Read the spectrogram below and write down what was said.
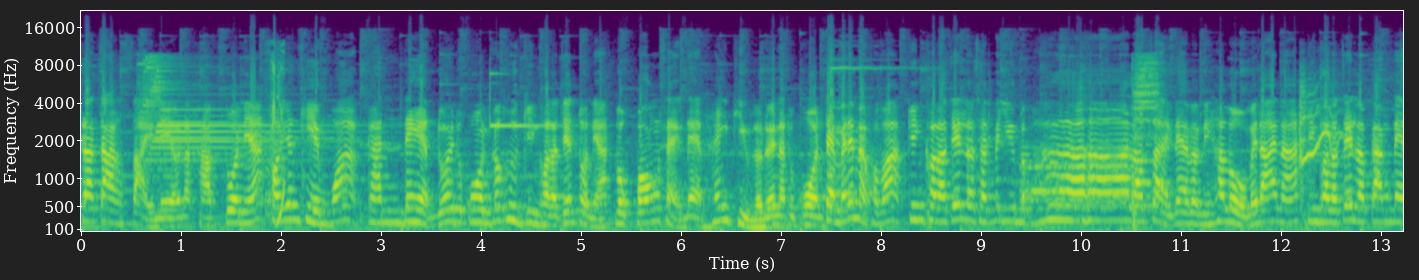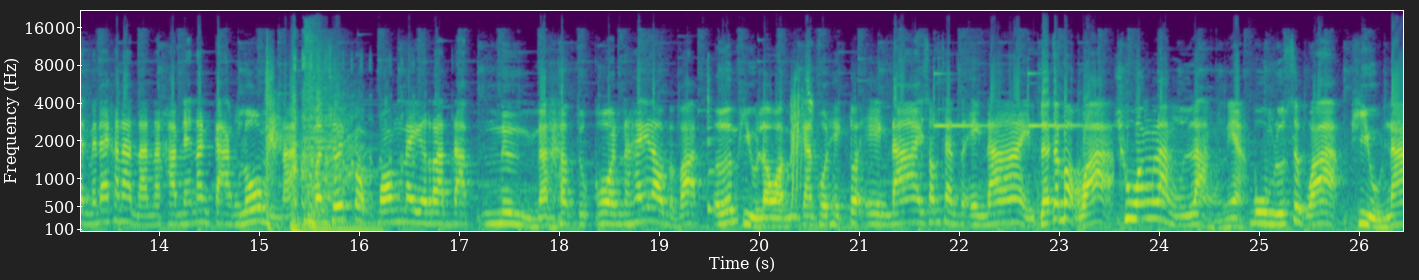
กระจ่างใสแล้วนะครับ ตัวเนี้ยเขายังเคลมว่ากันแดดด้วยทุกคนก็คือกินคอลลาเจนตัวเนี้ยปกป้องแสงแดดให้ผิวเราด้วยนะทุกคน แต่ไม่ได้หมายความว่ากินคอลลาเจนแล้วฉันไปยืนแบบฮ่าฮ่ารับแสงแดดแบบนี้ฮัลโหลไม่ได้นะ กินคอลลาเจนแล้วกลางแดดไม่ได้ขนาดนั้นนะครับแนะนำกลางร่มนะ มันช่วยปกป้องในระดับหนึ่งนะครับทุกคนให้เราแบบว่าเออผิวเราอะมีการโปรเทคตัวเองได้ซ่อมแซมตัวเองได้ แล้วจะบอกว่าช่วงหลังๆเนี่ยบูมรู้สึกว่าผิวหน้า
